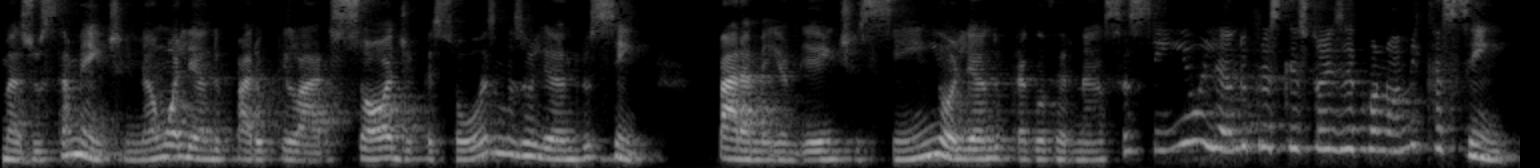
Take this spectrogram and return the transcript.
mas justamente não olhando para o pilar só de pessoas, mas olhando sim para meio ambiente, sim, olhando para a governança, sim, e olhando para as questões econômicas, sim,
